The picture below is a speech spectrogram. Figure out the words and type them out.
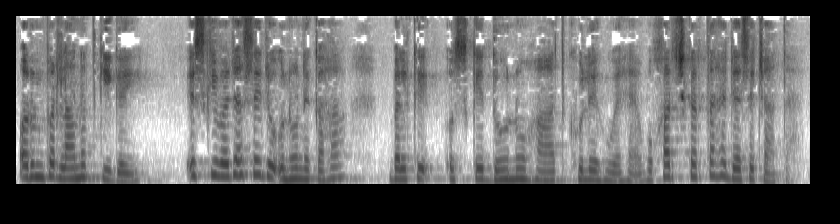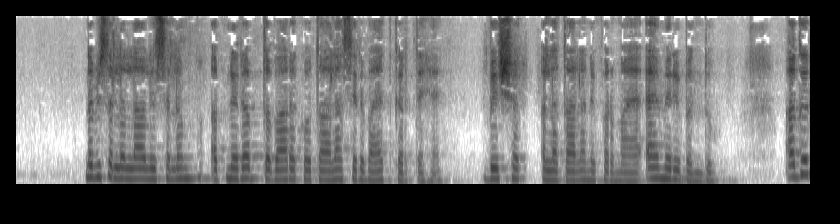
اور ان پر لانت کی گئی۔ اس کی وجہ سے جو انہوں نے کہا، بلکہ اس کے دونوں ہاتھ کھلے ہوئے ہیں، وہ خرچ کرتا ہے جیسے چاہتا ہے۔ نبی صلی اللہ علیہ وسلم اپنے رب تبارک و تعالیٰ سے روایت کرتے ہیں، بے شک اللہ تعالیٰ نے فرمایا، اے میرے بندو، اگر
